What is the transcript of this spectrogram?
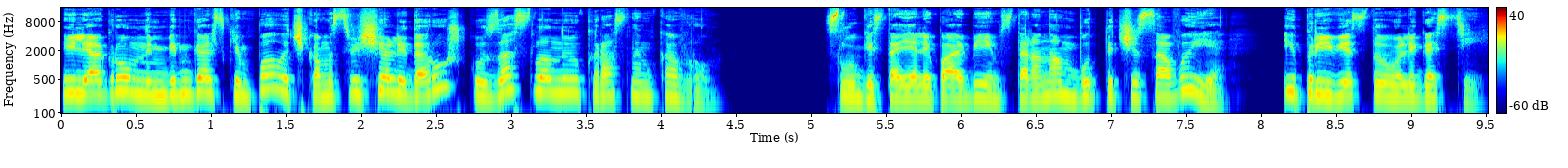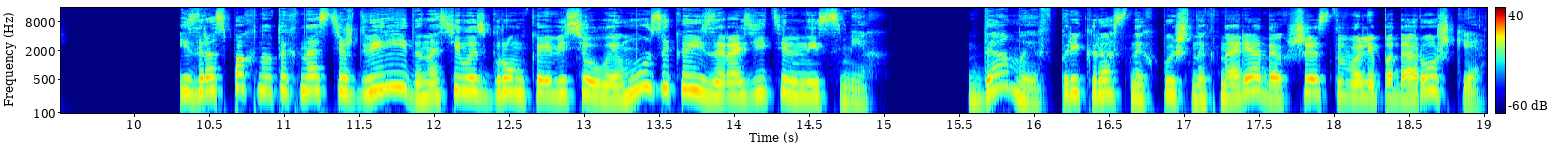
или огромным бенгальским палочкам, освещали дорожку, засланную красным ковром. Слуги стояли по обеим сторонам, будто часовые, и приветствовали гостей. Из распахнутых настежь дверей доносилась громкая веселая музыка и заразительный смех. Дамы в прекрасных пышных нарядах шествовали по дорожке,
